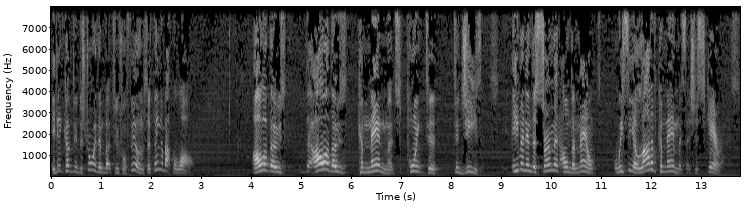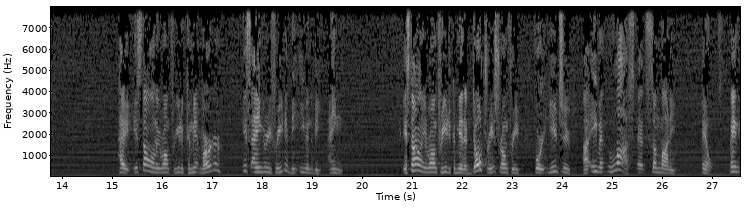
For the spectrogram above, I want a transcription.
He didn't come to destroy them, but to fulfill them. So think about the law. All of those, all of those commandments point to, to Jesus. Even in the Sermon on the Mount, we see a lot of commandments that should scare us. Hey, it's not only wrong for you to commit murder, it's angry for you to be even to be angry. It's not only wrong for you to commit adultery, it's wrong for you for you to uh, even lust at somebody else. Man,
